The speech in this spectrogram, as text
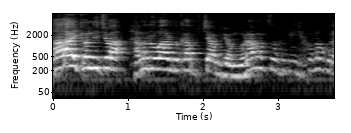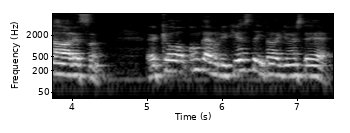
はいこんにちは。花のワールドカップチャンピオン村松文彦のフラワーレッスン。え今日今回もリクエストいただきまして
